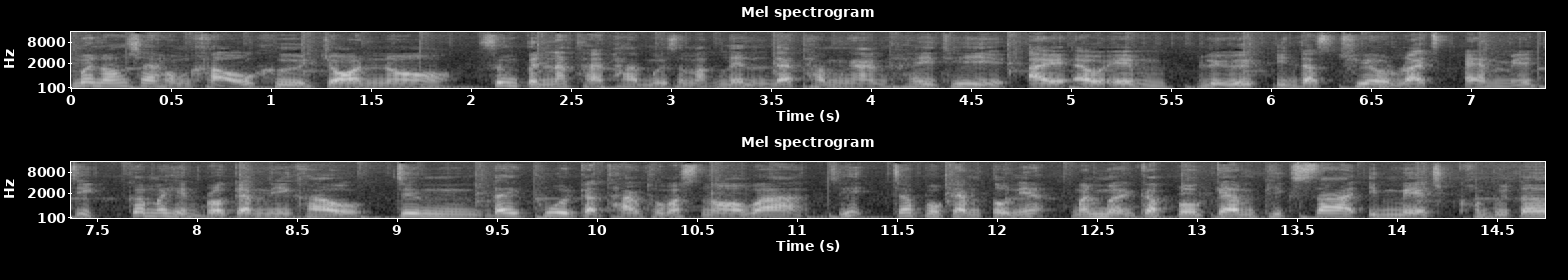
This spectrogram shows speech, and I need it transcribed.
เมื่อน้องชายของเขาคือจอห์นนอลล์ซึ่งเป็นนักถ่ายภาพมือสมัครเล่น และทำงานให้ที่ ILM หรือ Industrial Light and Magic ก็มาเห็นโปรแกรมนี้เข้า จึงได้พูดกับทางโทมัสนอร์ว่าเจ้าโปรแกรมตัวนี้มันเหมือนกับโปรแกรม Pixar Image Computer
